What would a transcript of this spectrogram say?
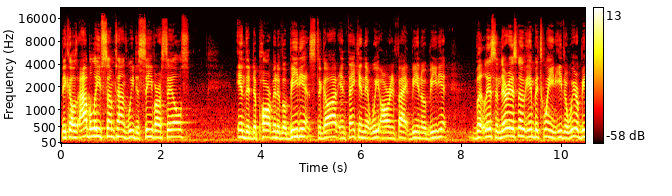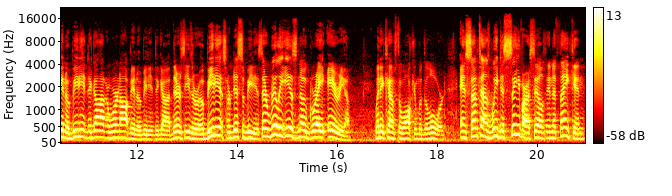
because I believe sometimes we deceive ourselves in the department of obedience to God and thinking that we are, in fact, being obedient. But listen, there is no in between. Either we are being obedient to God or we're not being obedient to God. There's either obedience or disobedience. There really is no gray area when it comes to walking with the Lord. And sometimes we deceive ourselves into thinking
